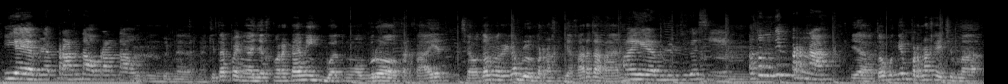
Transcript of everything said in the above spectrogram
Iya ya benar perantau perantau. Mm, bener. Nah kita pengen ngajak mereka nih buat ngobrol terkait. Siapa tahu mereka belum pernah ke Jakarta kan? Oh iya benar juga sih. Hmm. Atau mungkin pernah. Ya, atau mungkin pernah kayak cuma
